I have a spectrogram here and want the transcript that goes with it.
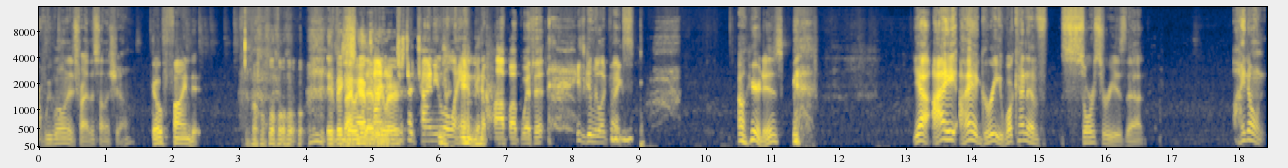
Are we willing to try this on the show? Go find it. if it I goes have Tiny- everywhere, just a tiny little hand And- going to pop up with it. He's going to be like, thanks. Oh, here it is. Yeah, I I agree. What kind of sorcery is that? I don't.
